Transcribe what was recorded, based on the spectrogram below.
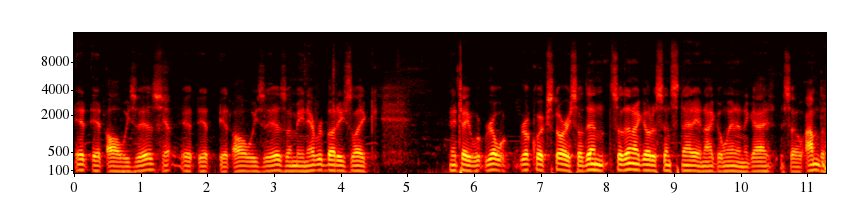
it, it always is. Yep. It it it always is. I mean, everybody's like. Let me tell you a real real quick story. So then so then I go to Cincinnati and I go in and the guy. So I'm the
